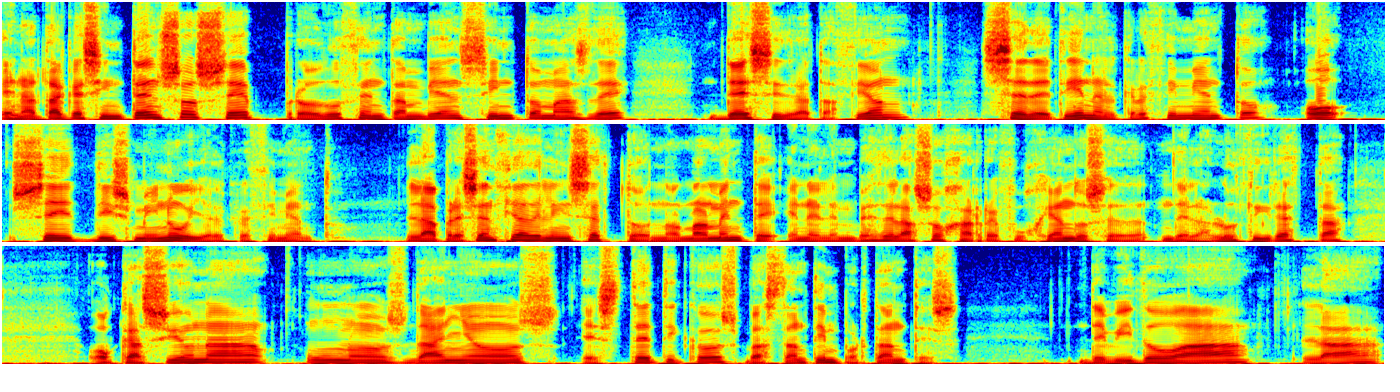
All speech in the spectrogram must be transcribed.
En ataques intensos se producen también síntomas de deshidratación, se detiene el crecimiento o se disminuye el crecimiento. La presencia del insecto normalmente en el vez de las hojas refugiándose de la luz directa ocasiona unos daños estéticos bastante importantes debido a la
